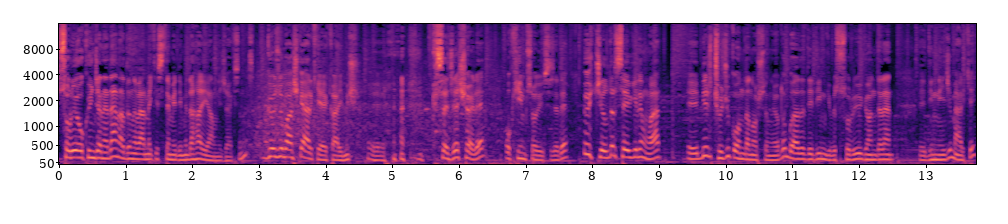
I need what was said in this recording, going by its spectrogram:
Soruyu okuyunca neden adını vermek istemediğimi daha iyi anlayacaksınız. Gözü başka erkeğe kaymış. Ee, kısaca şöyle okuyayım soruyu size de. 3 yıldır sevgilim var. Ee, bir çocuk ondan hoşlanıyordu. Bu arada dediğim gibi soruyu gönderen e, dinleyicim erkek.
